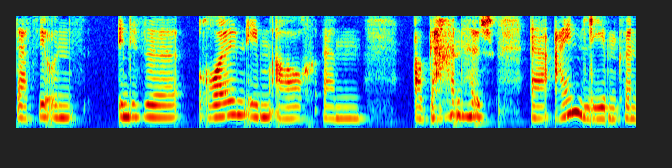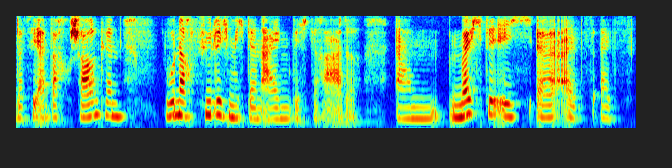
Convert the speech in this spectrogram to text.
dass wir uns in diese Rollen eben auch ähm, organisch äh, einleben können, dass wir einfach schauen können, wonach fühle ich mich denn eigentlich gerade? Ähm, möchte ich äh, als als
